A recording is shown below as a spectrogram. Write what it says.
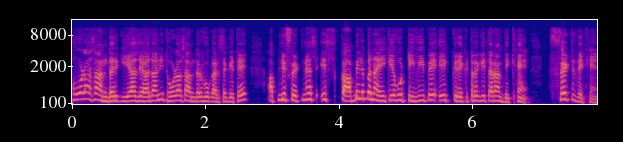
थोड़ा सा अंदर किया, ज़्यादा नहीं थोड़ा सा अंदर वो कर सके थे। अपनी फिटनेस इस काबिल बनाई कि वो टीवी पे एक क्रिकेटर की तरह दिखें फिट दिखें।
